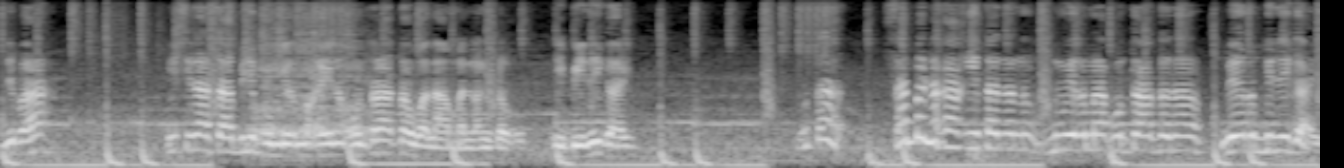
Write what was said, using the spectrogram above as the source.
Di ba? Yung sinasabi nyo, pumirma kayo ng kontrata, wala man lang daw ibinigay. Puta, saan ba nakakita na pumirma ng kontrata na meron binigay?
